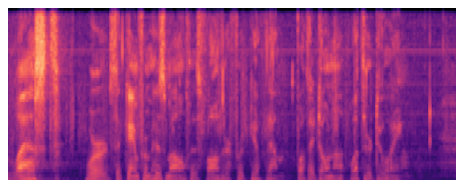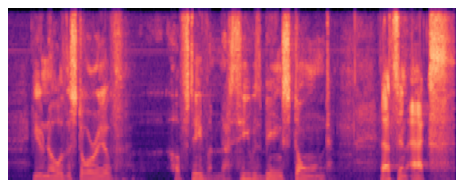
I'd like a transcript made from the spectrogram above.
last words that came from his mouth is, Father, forgive them, for they know not what they're doing. You know the story of, of Stephen as he was being stoned. That's in Acts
